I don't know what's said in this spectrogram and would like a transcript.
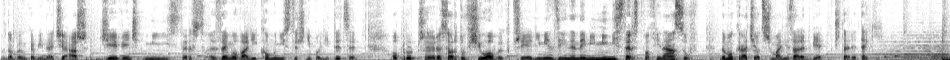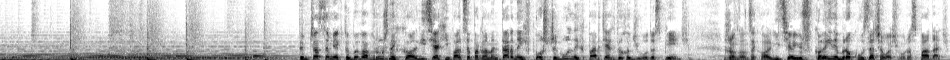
W nowym gabinecie aż dziewięć ministerstw zajmowali komunistyczni politycy. Oprócz resortów siłowych przyjęli m.in. Ministerstwo Finansów. Demokraci otrzymali zaledwie cztery teki. Tymczasem, jak to bywa w różnych koalicjach i walce parlamentarnej, w poszczególnych partiach dochodziło do spięć. Rządząca koalicja już w kolejnym roku zaczęła się rozpadać.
